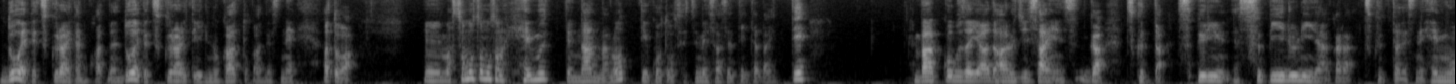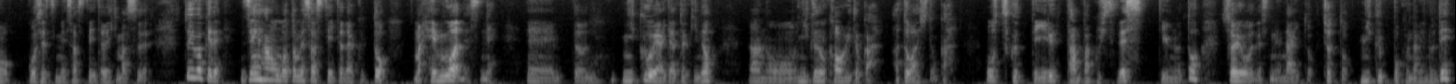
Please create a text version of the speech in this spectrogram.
どうやって作られたのか、どうやって作られているのかとかですね、あとは、えー、まあ、そもそもそのヘムって何なのっていうことを説明させていただいて、バック・オブ・ザ・ヤード・ RG サイエンスが作ったスピルスピールリーダーから作ったですね、ヘムをご説明させていただきます。というわけで、前半をまとめさせていただくと、まあ、ヘムはですね、えー、っと肉を焼いた時のあの肉の香りとか後味とかを作っているタンパク質ですっていうのと、それをですね、ないとちょっと肉っぽくないので、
